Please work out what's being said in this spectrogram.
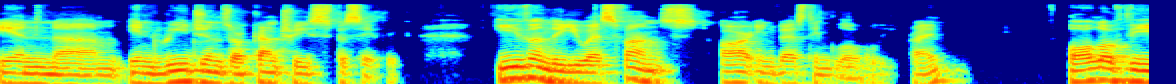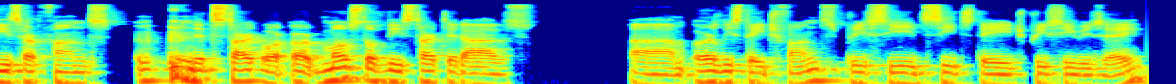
in um, in regions or countries specific. Even the US funds are investing globally, right? All of these are funds that start, or, or most of these started as um, early stage funds, pre-seed, seed stage, pre-series A.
